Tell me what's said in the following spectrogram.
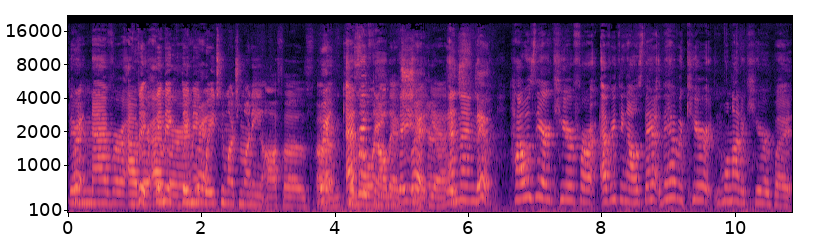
They're Right. never ever they, they ever. make they make Right. way too much money off of um, Right. chemo Everything. and all that They- shit. Right. Yeah. And then- do. How is there a cure for everything else? They they have a cure. Well, not a cure, but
